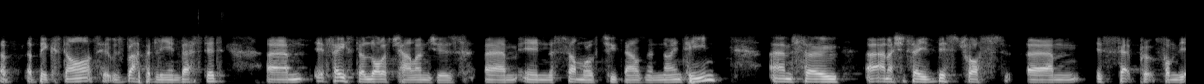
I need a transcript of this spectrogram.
a, a, big start. It was rapidly invested. Um, it faced a lot of challenges um, in the summer of 2019. And so, uh, and I should say, this trust um, is separate from the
